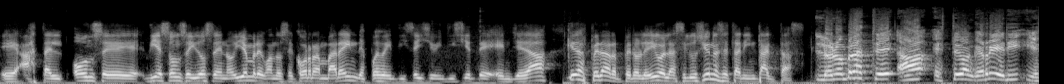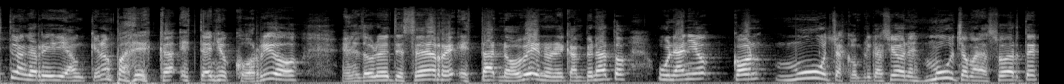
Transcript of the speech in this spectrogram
eh, hasta el 11, 10, 11 y 12 de noviembre, cuando se corran Bahrein, después 26 y 27 en Jeddah. Queda esperar, pero le digo, las ilusiones están intactas. Lo nombraste a Esteban Guerrieri, y Esteban Guerrieri, aunque no parezca, este año corrió en el WTCR, está noveno en el campeonato, un año con muchas complicaciones, mucha mala suerte,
